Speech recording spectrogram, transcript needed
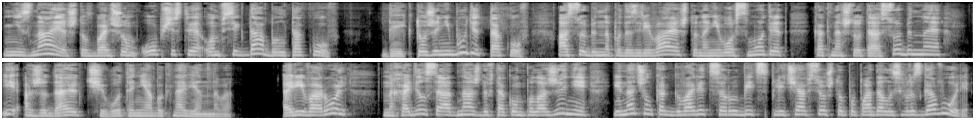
не зная, что в большом обществе он всегда был таков. Да и кто же не будет таков, особенно подозревая, что на него смотрят как на что-то особенное и ожидают чего-то необыкновенного. Ривароль находился однажды в таком положении и начал, как говорится, рубить с плеча все, что попадалось в разговоре.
